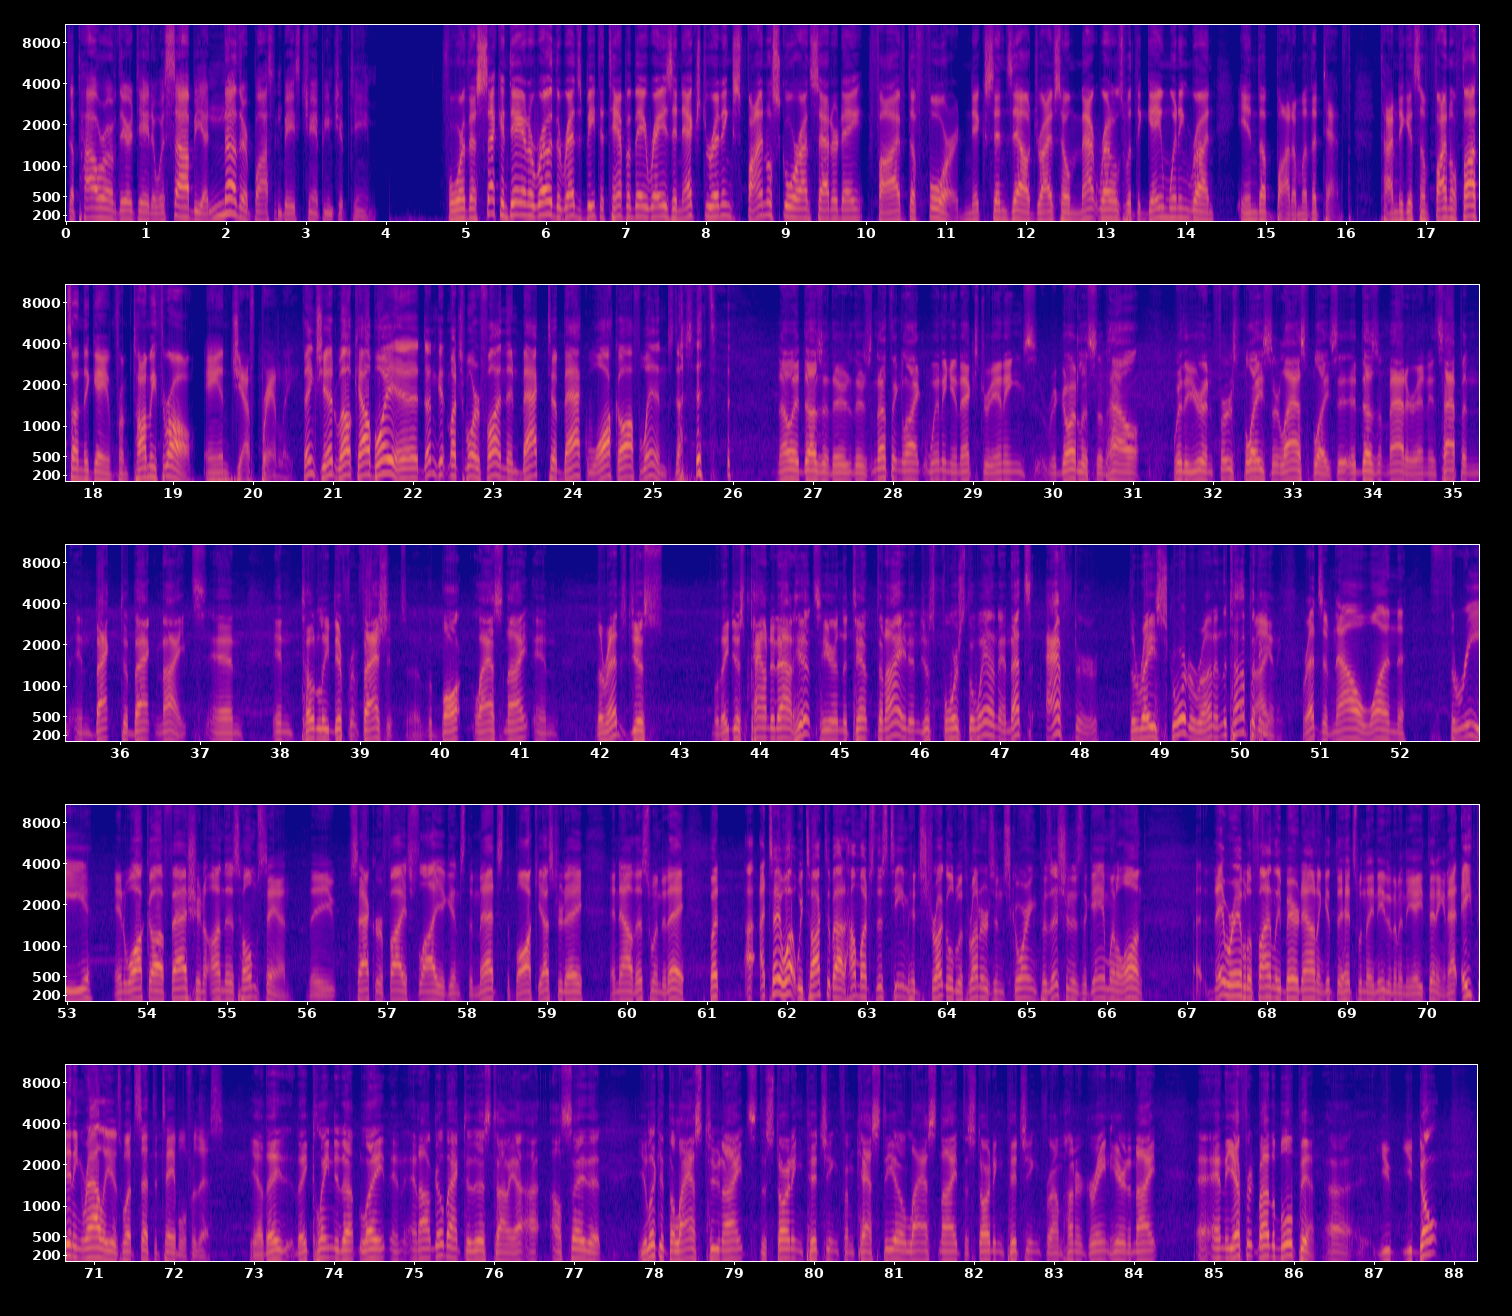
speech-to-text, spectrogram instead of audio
the power of their data. Wasabi, another Boston based championship team. For the second day in a row, the Reds beat the Tampa Bay Rays in extra innings. Final score on Saturday, 5 to 4. Nick Senzel drives home Matt Reynolds with the game-winning run in the bottom of the 10th. Time to get some final thoughts on the game from Tommy Thrall and Jeff Brantley. Thanks, Jed. Well, Cowboy, it doesn't get much more fun than back-to-back walk-off wins, does it? No, it doesn't. There, there's nothing like winning in extra innings, regardless of how, whether you're in first place or last place. It, it doesn't matter, and it's happened in back-to-back nights and in totally different fashions. Uh, the balk last night, and the Reds just, well, they just pounded out hits here in the tenth tonight and just forced the win, and that's after the Rays scored a run in the top of Right. the inning. Reds have now won three in walk-off fashion on this homestand. The sacrifice fly against the Mets, the balk yesterday, and now this one today. But I, I tell you what, we talked about how much this team had struggled with runners in scoring position as the game went along. Uh, they were able to finally bear down and get the hits when they needed them in the eighth inning. And that eighth inning rally is what set the table for this. Yeah, they, they cleaned it up late. And, and I'll go back to this, Tommy. I, I, I'll say that you look at the last two nights, the starting pitching from Castillo last night, the starting pitching from Hunter Greene here tonight, and the effort by the bullpen. Uh, you, you don't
